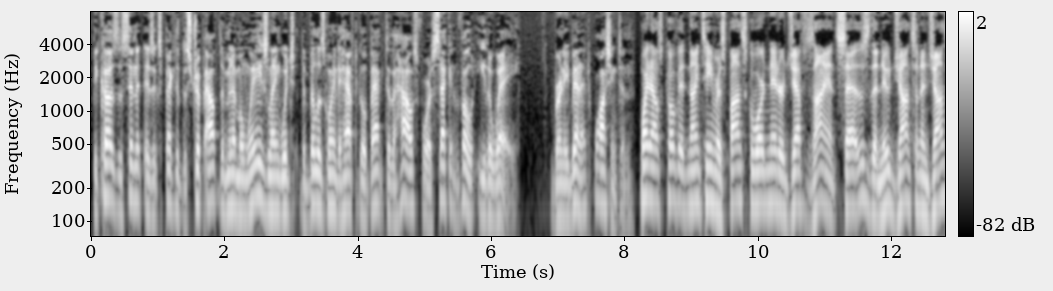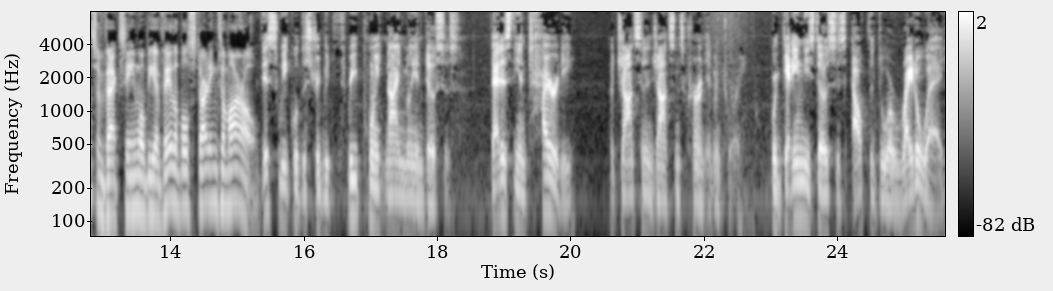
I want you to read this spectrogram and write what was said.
Because the Senate is expected to strip out the minimum wage language, the bill is going to have to go back to the House for a second vote either way. Bernie Bennett, Washington. White House COVID-19 response coordinator Jeff Zients says the new Johnson & Johnson vaccine will be available starting tomorrow. This week we'll distribute 3.9 million doses. That is the entirety of Johnson & Johnson's current inventory. We're getting these doses out the door right away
